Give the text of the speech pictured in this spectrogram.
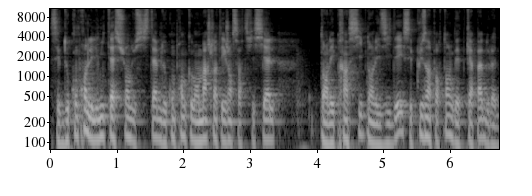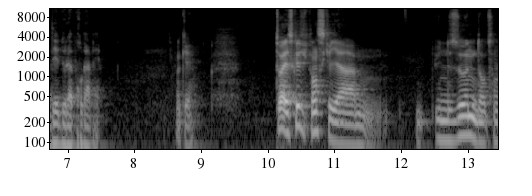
C'est de comprendre les limitations du système, de comprendre comment marche l'intelligence artificielle dans les principes, dans les idées. C'est plus important que d'être capable de la, de la programmer. Ok. Toi, est-ce que tu penses qu'il y a hum, une zone dans ton,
